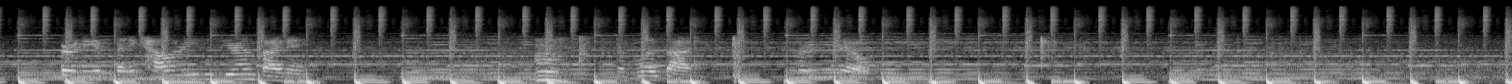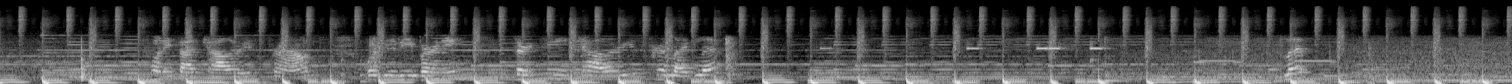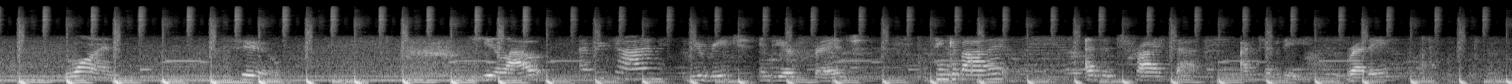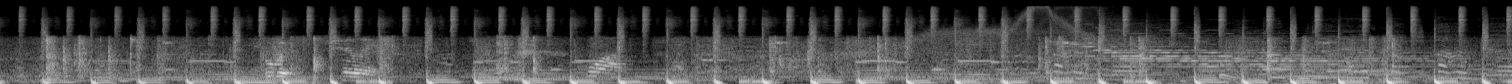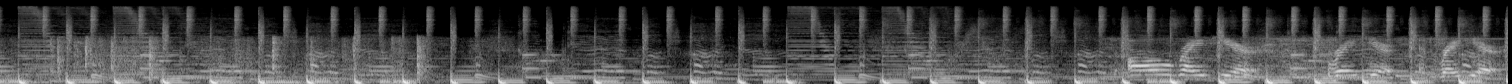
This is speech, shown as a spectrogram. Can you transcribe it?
burning as many calories as you're inviting. Mm, simple as that. Part two. Twenty-five calories per ounce. We're going to be burning 13 calories per leg lift. One, two. Heel out. Every time you reach into your fridge, think about it as a tricep activity. Ready? Chilly. right here, right here, and right here.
